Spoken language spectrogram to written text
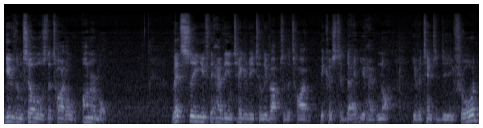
give themselves the title honourable. Let's see if they have the integrity to live up to the title, because to date you have not. You've attempted to defraud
